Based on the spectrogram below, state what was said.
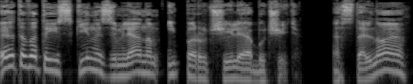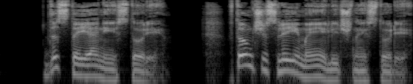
Этого-то и скина землянам и поручили обучить. Остальное — достояние истории. В том числе и моей личной истории.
